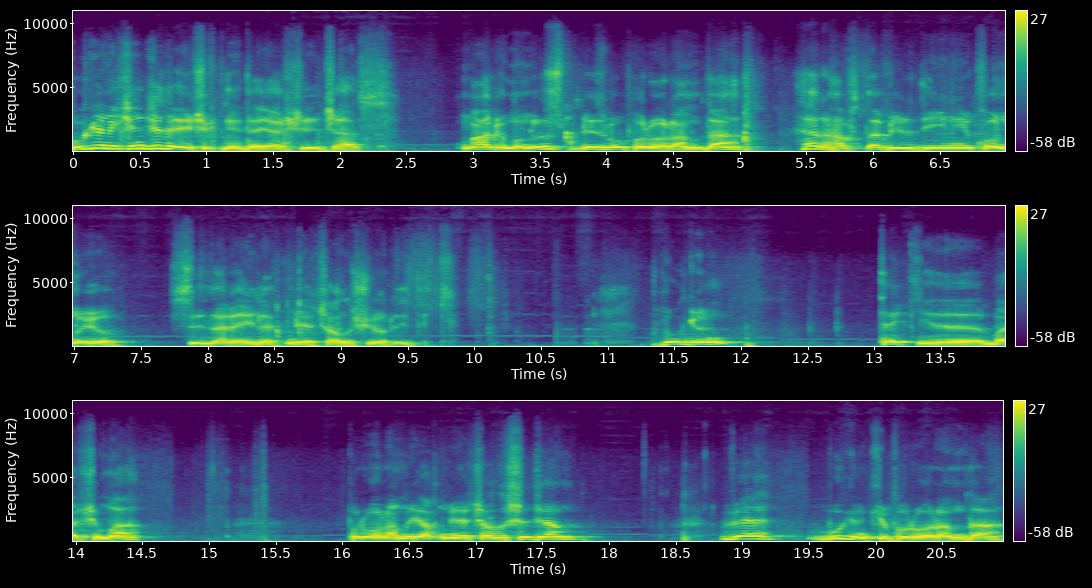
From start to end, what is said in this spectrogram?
Bugün ikinci değişikliği de yaşayacağız. Malumunuz biz bu programda her hafta bir dini konuyu sizlere iletmeye çalışıyor idik. Bugün tek e, başıma programı yapmaya çalışacağım ve bugünkü programda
